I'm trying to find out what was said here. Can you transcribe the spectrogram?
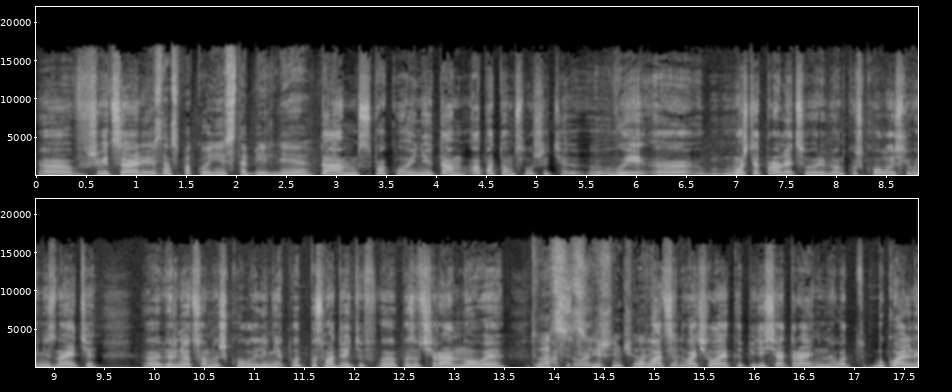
в Швейцарии. То есть там спокойнее, стабильнее? Там спокойнее. Там, а потом, слушайте, вы э, можете отправлять своего ребенка в школу, если вы не знаете, э, вернется он из школы или нет. Вот посмотрите, э, позавчера новое 20 массовое, с лишним человек. 22 да. человека и 50 ранено. Вот буквально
